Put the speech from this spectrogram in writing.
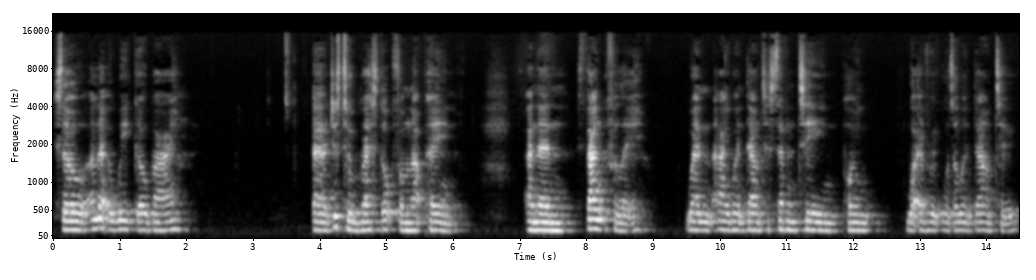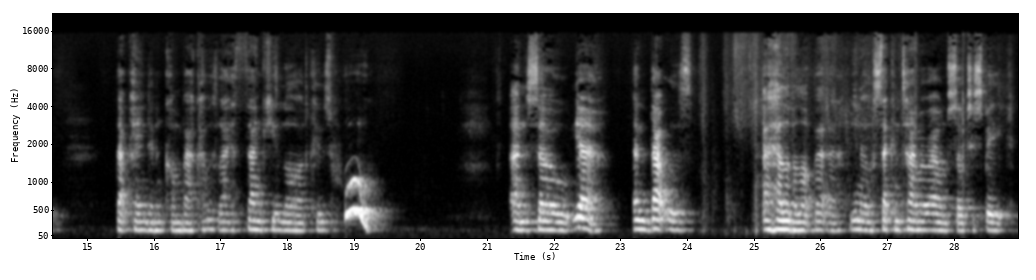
So I let a week go by uh, just to rest up from that pain. And then thankfully, when I went down to 17 point, whatever it was I went down to, that pain didn't come back. I was like, thank you, Lord, because whoo. And so, yeah, and that was a hell of a lot better, you know, second time around, so to speak.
